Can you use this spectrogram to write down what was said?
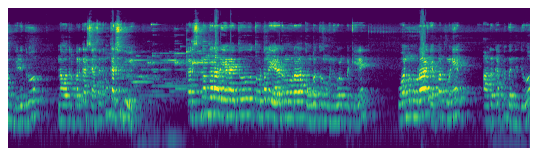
ನಾವು ಹೇಳಿದರು. ನಾವು ಅದ್ರ ಪ್ರಕಾರ ಶಾಸಕರನ್ನ ಕರೆಸಿದ್ವಿ. ಕರೆಸಿದ ನಂತರ ಅದು ಏನಾಯಿತು ಟೋಟಲ್ ಎರಡು ನೂರ ತೊಂಬತ್ತೊಂದು ಮನೆಗಳ ಪೈಕಿ ಒಂದು ನೂರ ಎಪ್ಪತ್ತು ಮನೆ ಆರ್ಡರ್ ಕಾಪಿ ಬಂದಿದ್ದವು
